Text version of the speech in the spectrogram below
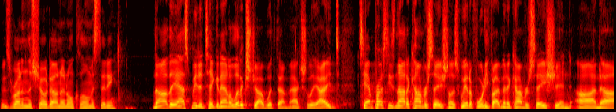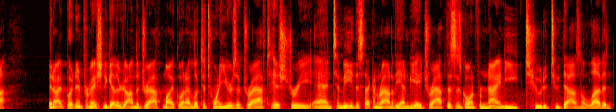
who's running the show down in Oklahoma City? No, they asked me to take an analytics job with them. Actually, I Sam Presti's not a conversationalist. We had a 45 minute conversation on. Uh, you know, I put information together on the draft, Michael, and I looked at 20 years of draft history. And to me, the second round of the NBA draft, this is going from 92 to 2011,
